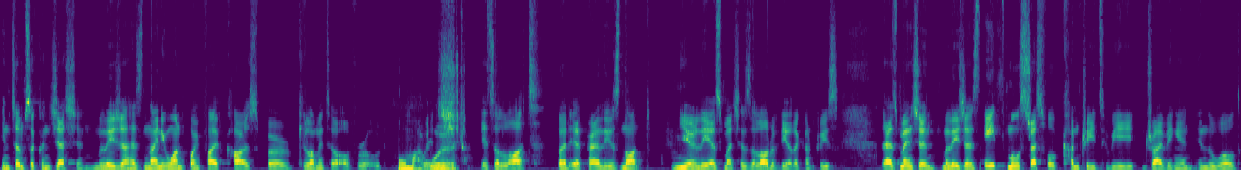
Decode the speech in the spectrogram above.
in terms of congestion, Malaysia has 91.5 cars per kilometer of road. Oh my word! It's a lot, but it apparently is not nearly as much as a lot of the other countries. As mentioned, Malaysia is the eighth most stressful country to be driving in in the world,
